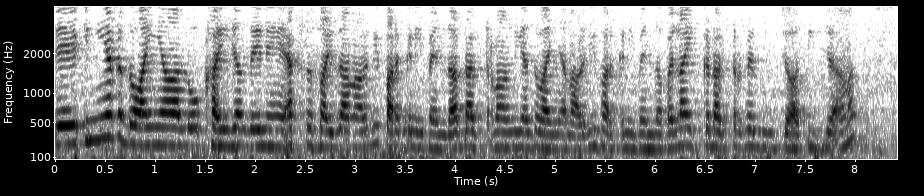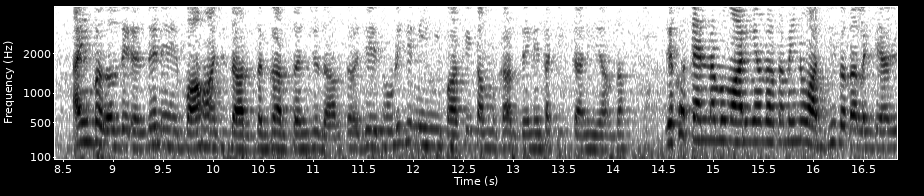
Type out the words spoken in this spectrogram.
ਤੇ ਕਿੰਨੀਆਂ ਕੁ ਦਵਾਈਆਂ ਲੋਕ ਖਾਈ ਜਾਂਦੇ ਨੇ ਐਕਸਰਸਾਈਜ਼ਾਂ ਨਾਲ ਵੀ ਫ਼ਰਕ ਨਹੀਂ ਪੈਂਦਾ, ਡਾਕਟਰਾਂ ਦੀਆਂ ਦਵਾਈਆਂ ਨਾਲ ਵੀ ਫ਼ਰਕ ਨਹੀਂ ਪੈਂਦਾ। ਪਹਿਲਾਂ ਇੱਕ ਡਾਕਟਰ, ਫਿਰ ਦੂਜਾ, ਤੀਜਾ, ਹਨਾ? ਐਂ ਬਦਲਦੇ ਰਹਿੰਦੇ ਨੇ ਬਾਹਾਂ 'ਚ ਦਰਦ ਗਰਦਨ 'ਚ ਦਰਦ ਜੇ ਥੋੜੀ ਜਿਹੀ ਨੀਵੀਂ ਪਾ ਕੇ ਕੰਮ ਕਰਦੇ ਨੇ ਤਾਂ ਕੀਤਾ ਨਹੀਂ ਜਾਂਦਾ। ਦੇਖੋ ਤਿੰਨ ਬਿਮਾਰੀਆਂ ਦਾ ਤਾਂ ਮੈਨੂੰ ਅੱਜ ਹੀ ਪਤਾ ਲੱਗਿਆ ਵੀ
